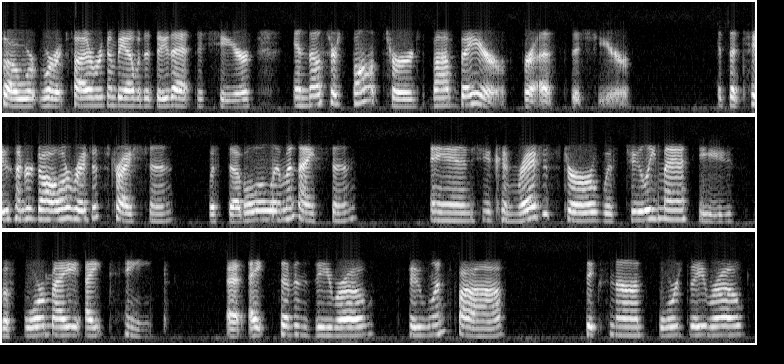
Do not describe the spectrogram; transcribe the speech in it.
So we're, we're excited we're going to be able to do that this year. And those are sponsored by Bear for us this year. It's a $200 registration with double elimination, and you can register with Julie Matthews before May 18th at 870 215 6940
